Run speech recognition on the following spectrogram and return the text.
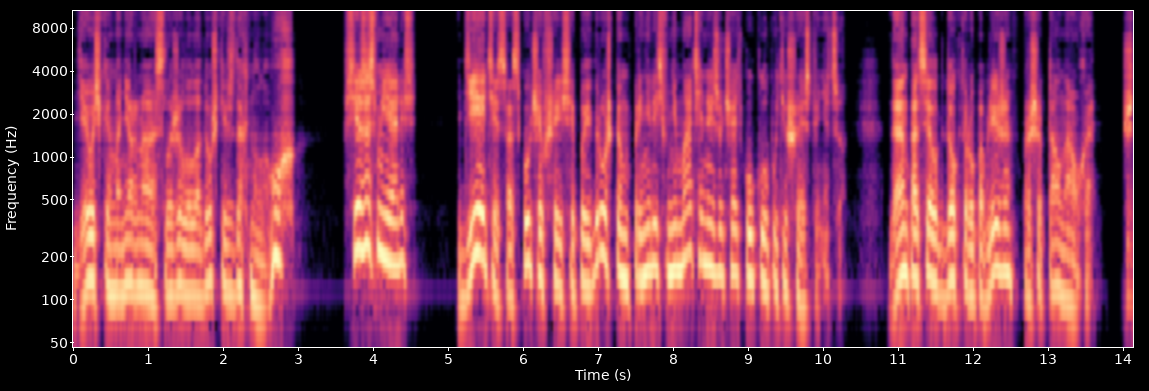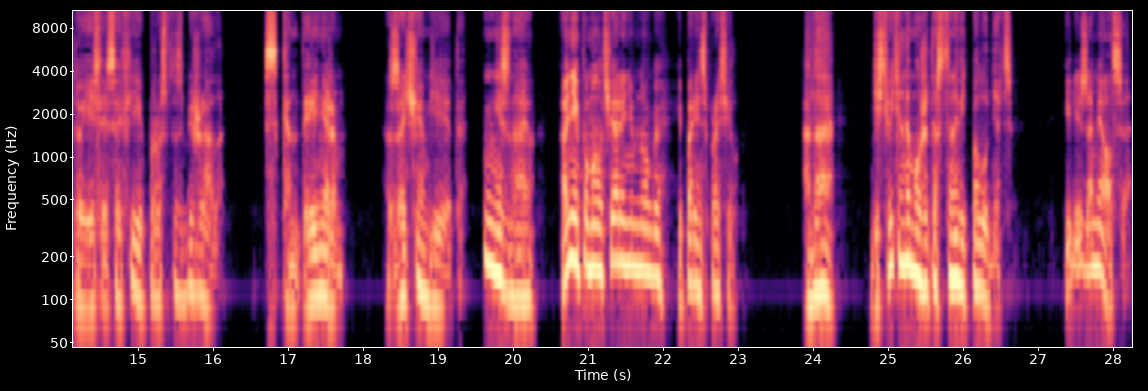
Девочка манерно сложила ладошки и вздохнула. «Ух!» Все засмеялись. Дети, соскучившиеся по игрушкам, принялись внимательно изучать куклу-путешественницу. Дэн подсел к доктору поближе, прошептал на ухо. «Что, если София просто сбежала?» С контейнером? Зачем ей это? Не знаю. Они помолчали немного, и парень спросил. Она действительно может остановить полудниц? Или замялся?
